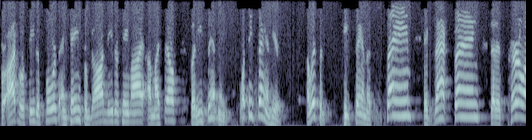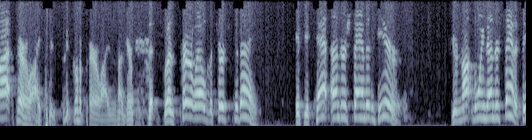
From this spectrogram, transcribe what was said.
For I proceeded forth and came from God, neither came I of myself, but he sent me. What's he saying here? Now listen, he's saying the same exact thing that is paralyzed, paralyzed, it's going to paralyze, going that runs parallel to the church today. If you can't understand it here, you're not going to understand it. See,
